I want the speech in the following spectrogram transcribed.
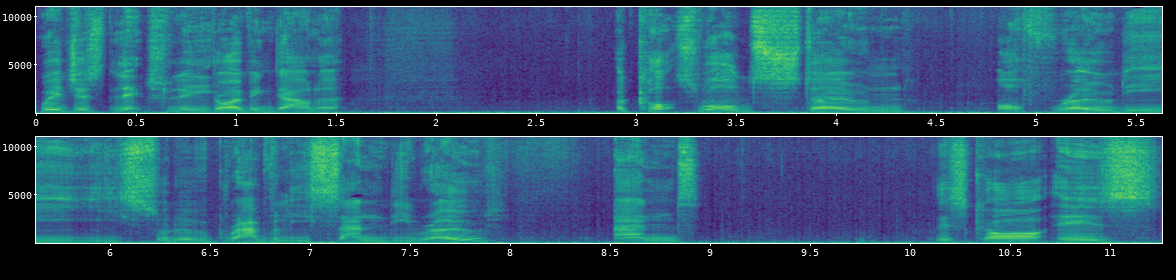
We're just literally driving down a a Cotswold stone off-roady sort of gravelly sandy road and this car is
